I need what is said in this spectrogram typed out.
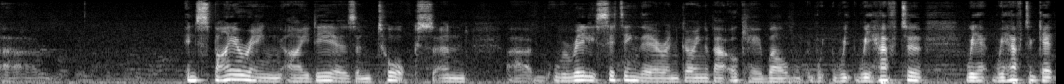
uh, inspiring ideas and talks, and uh, we're really sitting there and going about. Okay, well, we, we, we have to we we have to get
